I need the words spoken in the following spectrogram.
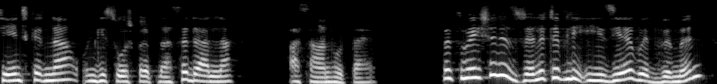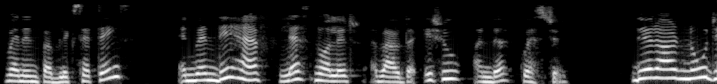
چینج کرنا ان کی سوچ پر اپنا اثر ڈالنا آسان ہوتا ہے relatively easier with women when in public setting have less knowledge about the under question change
